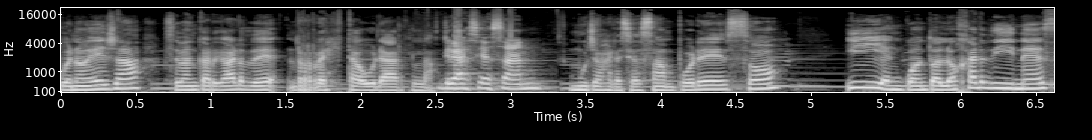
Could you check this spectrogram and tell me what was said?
Bueno, ella se va a encargar de restaurarla. Gracias, Anne. Muchas gracias, Sam, por eso. Y en cuanto a los jardines,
